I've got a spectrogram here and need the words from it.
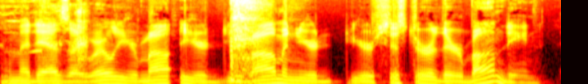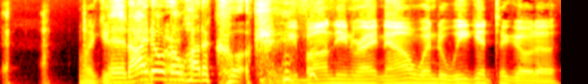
And my dad's like, well, your mom, your your mom and your your sister, they're bonding. Like, and I don't know are- how to cook. Are we bonding right now? When do we get to go to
